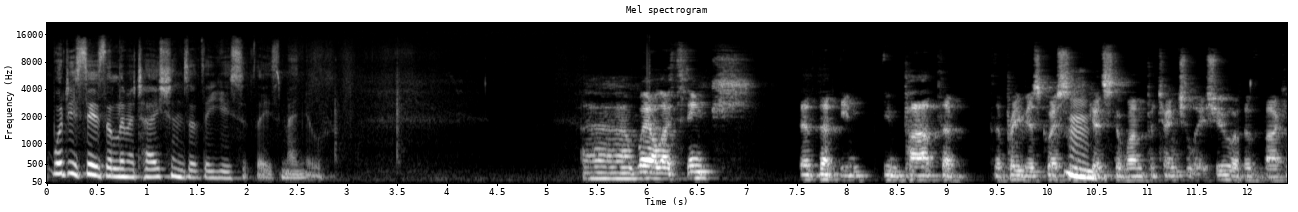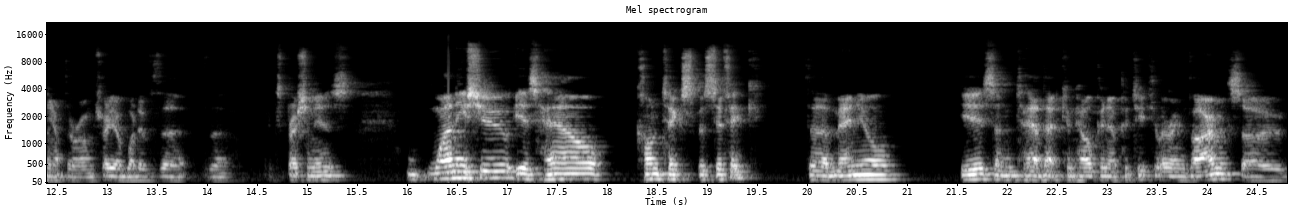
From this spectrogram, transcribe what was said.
What do you see as the limitations of the use of these manuals? Uh, well, I think that, that in, in part the, the previous question Mm. gets to one potential issue of barking up the wrong tree or whatever the, the expression is. One issue is how context specific the manual is and how that can help in a particular environment. So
